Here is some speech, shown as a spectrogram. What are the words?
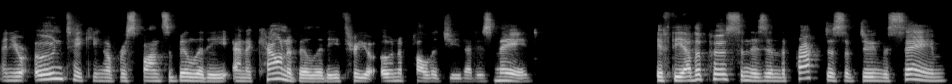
and your own taking of responsibility and accountability through your own apology that is made. If the other person is in the practice of doing the same,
